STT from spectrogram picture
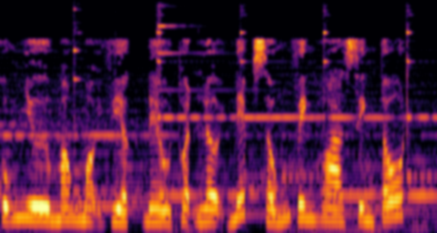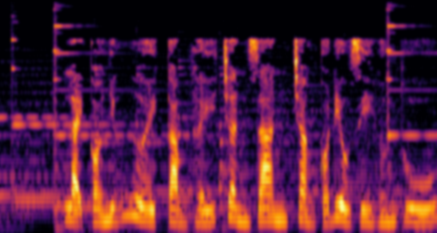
Cũng như mong mọi việc đều thuận lợi nếp sống vinh hoa sinh tốt. Lại có những người cảm thấy trần gian chẳng có điều gì hứng thú.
